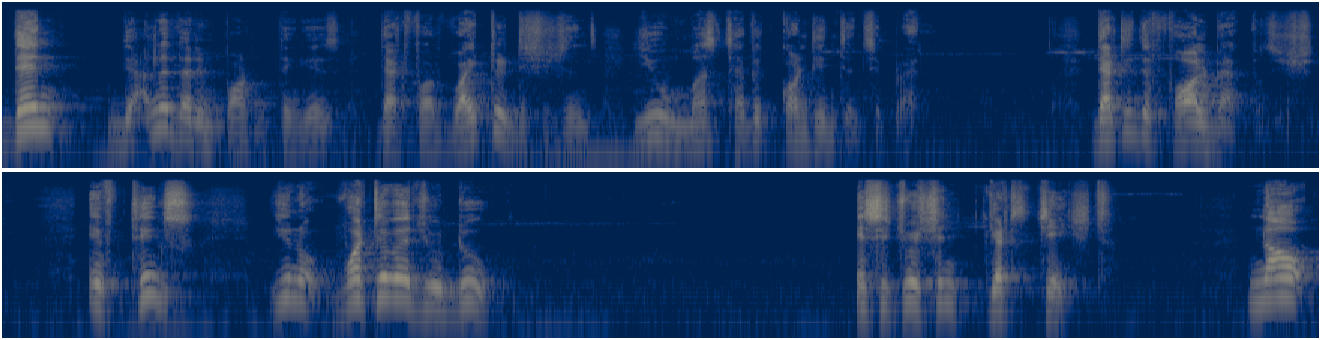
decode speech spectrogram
Then the another important thing is that for vital decisions, you must have a contingency plan. That is the fallback position. If things, you know, whatever you do, a situation gets changed. Now,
